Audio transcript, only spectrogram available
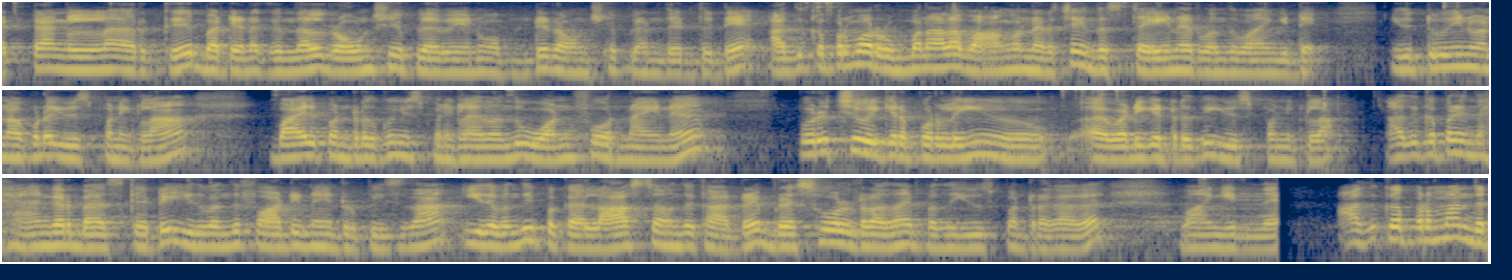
ரெக்டாங்கிள்லாம் இருக்குது பட் எனக்கு இருந்தாலும் ரவுண்ட் ஷேப்பில் வேணும் அப்படின்ட்டு ரவுண்ட் ஷேப்பில் இருந்து எடுத்துக்கிட்டேன். அதுக்கப்புறமா ரொம்ப நாளாக வாங்கணும்னு நினச்சேன். இந்த ஸ்டெய்னர் வந்து வாங்கிட்டேன். இது டூ இன் வேணால் கூட யூஸ் பண்ணிக்கலாம். பாயில் பண்ணுறதுக்கும் யூஸ் பண்ணிக்கலாம். இது வந்து ஒன் ஃபோர் நைனு பொறிச்சு வைக்கிற பொருளையும் வடிகட்டுறதுக்கு யூஸ் பண்ணிக்கலாம். அதுக்கப்புறம் இந்த ஹேங்கர் பேஸ்கெட்டு இது வந்து ஃபார்ட்டி நைன் ருபீஸ் தான். இதை வந்து இப்போ லாஸ்ட்டாக வந்து காட்டுறேன். ப்ரெஷ் ஹோல்டராக தான் இப்போ வந்து யூஸ் பண்ணுறதுக்காக வாங்கியிருந்தேன். அதுக்கப்புறமா இந்த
